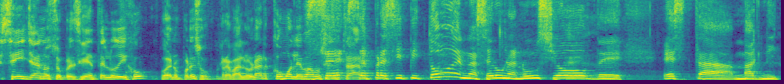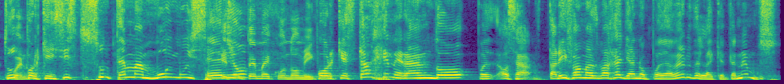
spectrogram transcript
Sí, ya nuestro presidente lo dijo. Bueno, por eso, revalorar cómo le vamos a entrar. Se precipitó en hacer un anuncio eh, de esta magnitud, porque insisto, es un tema muy, muy serio. Es un tema económico. Porque están generando, pues, o sea, tarifa más baja ya no puede haber de la que tenemos.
